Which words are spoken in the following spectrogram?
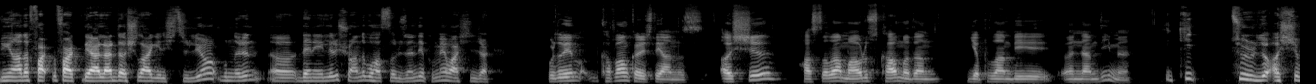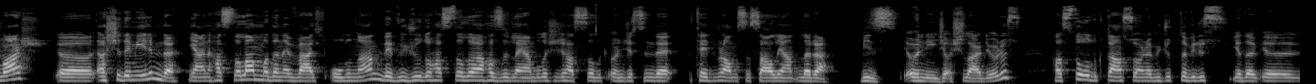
Dünyada farklı farklı yerlerde aşılar geliştiriliyor. Bunların e, deneyleri şu anda bu hastalar üzerinde yapılmaya başlayacak. Burada benim kafam karıştı yalnız. Aşı hastalığa maruz kalmadan yapılan bir önlem değil mi? İki türlü aşı var. E, aşı demeyelim de yani hastalanmadan evvel olunan ve vücudu hastalığa hazırlayan, bulaşıcı hastalık öncesinde tedbir almasını sağlayanlara biz önleyici aşılar diyoruz. Hasta olduktan sonra vücutta virüs ya da e,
